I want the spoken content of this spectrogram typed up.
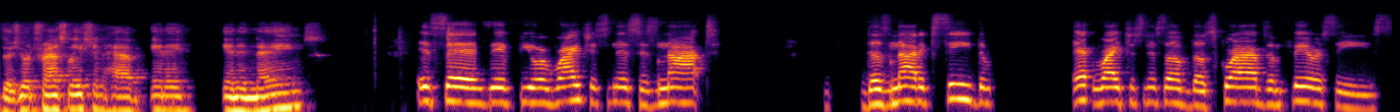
does your translation have any any names? It says, if your righteousness is not, does not exceed the righteousness of the scribes and Pharisees.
